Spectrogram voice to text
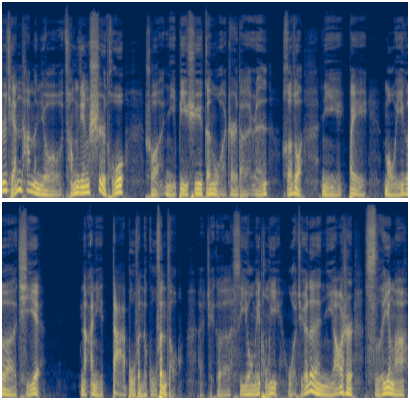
之前他们就曾经试图说：“你必须跟我这儿的人合作，你被某一个企业拿你大部分的股份走。”这个 CEO 没同意。我觉得你要是死硬啊，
